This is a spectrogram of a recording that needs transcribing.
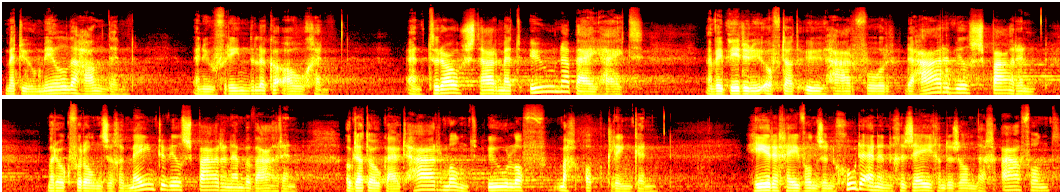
met uw milde handen en uw vriendelijke ogen en troost haar met uw nabijheid En wij bidden u of dat u haar voor de haren wil sparen, maar ook voor onze gemeente wil sparen en bewaren. Opdat ook uit haar mond uw lof mag opklinken. Heere, geef ons een goede en een gezegende zondagavond.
